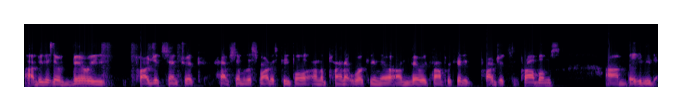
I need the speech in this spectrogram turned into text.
uh, because they're very project centric, have some of the smartest people on the planet working there on very complicated projects and problems. Um, they need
